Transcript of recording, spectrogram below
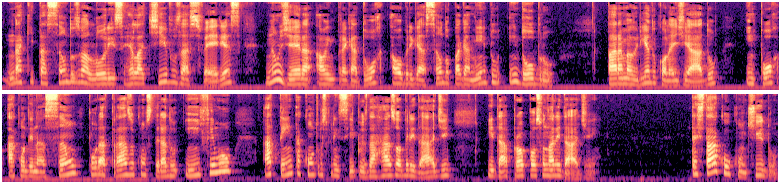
na quitação dos valores relativos às férias não gera ao empregador a obrigação do pagamento em dobro. Para a maioria do colegiado, impor a condenação por atraso considerado ínfimo atenta contra os princípios da razoabilidade e da proporcionalidade. Destaco o contido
